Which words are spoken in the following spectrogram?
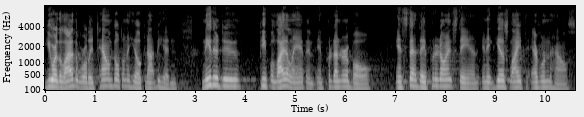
You are the light of the world. A town built on a hill cannot be hidden. Neither do people light a lamp and, and put it under a bowl. Instead, they put it on its stand, and it gives light to everyone in the house.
